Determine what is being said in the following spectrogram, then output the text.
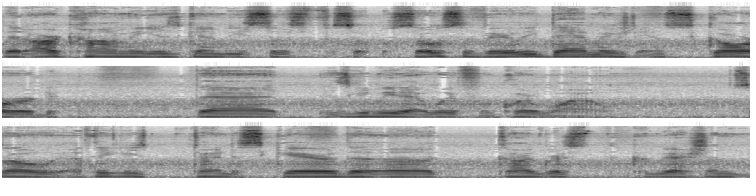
that our economy is going to be so, so, so severely damaged and scarred that it's going to be that way for quite a while. So I think he's trying to scare the uh, Congress Congressional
